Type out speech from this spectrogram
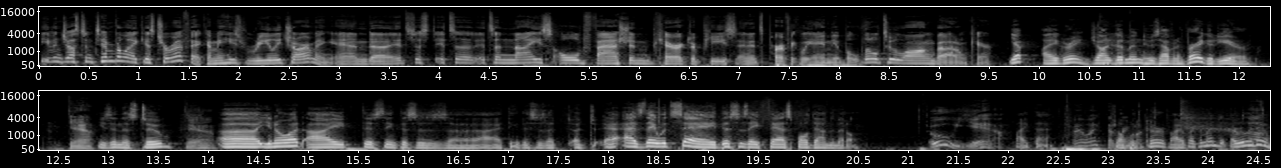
even Justin Timberlake is terrific. I mean, he's really charming, and uh, it's just it's a it's a nice old fashioned character piece, and it's perfectly amiable. A little too long, but I don't care. Yep, I agree. John Goodman, who's having a very good year, Yeah, He's in this too. Yeah. Uh, you know what? I just think this is. Uh, I think this is a, a, as they would say, this is a fastball down the middle, Ooh, yeah, like that. I like that. Trouble with much. Curve. I recommend it. I really do.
